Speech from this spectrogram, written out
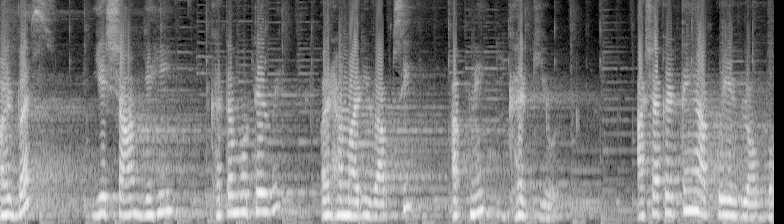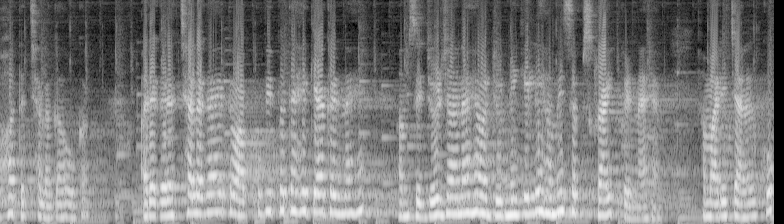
और बस, ये शाम यहीं ख़त्म होते हुए और हमारी वापसी अपने घर की ओर। आशा करते हैं आपको ये व्लॉग बहुत अच्छा लगा होगा। और अगर अच्छा लगा है तो आपको भी पता है क्या करना है। हमसे जुड़ जाना है और जुड़ने के लिए हमें सब्सक्राइब करना है। हमारे चैनल को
